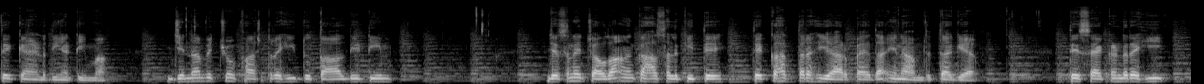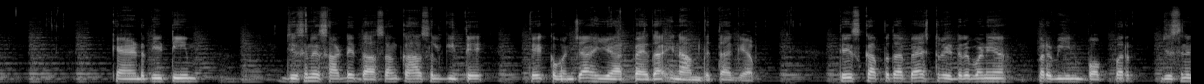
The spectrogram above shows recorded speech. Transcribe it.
ਤੇ ਕੈਂਡ ਦੀਆਂ ਟੀਮਾਂ, ਜਿਨ੍ਹਾਂ ਵਿੱਚੋਂ ਫਸਟ ਰਹੀ ਦੁਤਾਲ ਦੀ ਟੀਮ ਜਿਸ ਨੇ 14 ਅੰਕ ਹਾਸਲ ਕੀਤੇ ਤੇ 71000 ਰੁਪਏ ਦਾ ਇਨਾਮ ਦਿੱਤਾ ਗਿਆ। ਤੇ ਸੈਕੰਡ ਰਹੀ ਕੈਂਡ ਦੀ ਟੀਮ ਜਿਸ ਨੇ 10.5 ਅੰਕ ਹਾਸਲ ਕੀਤੇ ਤੇ 51000 ਰੁਪਏ ਦਾ ਇਨਾਮ ਦਿੱਤਾ ਗਿਆ। ਤੇ ਇਸ ਕੱਪ ਦਾ ਬੈਸਟ ਰੇਡਰ ਬਣਿਆ ਪ੍ਰਵੀਨ ਬੌਪਰ ਜਿਸ ਨੇ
